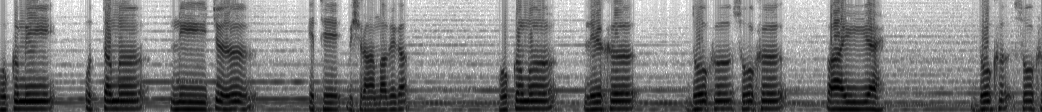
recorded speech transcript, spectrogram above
ਹੁਕਮੀ ਉੱਤਮ ਨੀਚ ਇੱਥੇ ਵਿਸ਼ਰਾਮ ਆਵੇਗਾ। ਹੁਕਮ ਲੇਖ ਦੁਖ ਸੁਖ ਹੈ ਦੁੱਖ, ਸੁਖ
